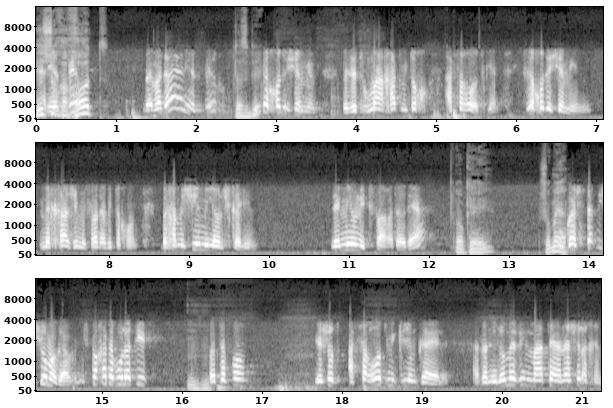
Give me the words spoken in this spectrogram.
יש-. הוכחות? בוודאי, אני אסביר. תסביר. לפני חודש ימים, וזו דוגמה אחת מתוך עשרות, כן? לפני חודש ימים, מכרז של משרד הביטחון, ב-50 מיליון שקלים. למי הוא נתפר, אתה יודע? אוקיי. שומע. הוגש כתב אישום אגב, משפחת אבו לטיף, בצפון. יש עוד עשרות מקרים כאלה. אז אני לא מבין מה הטענה שלכם.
